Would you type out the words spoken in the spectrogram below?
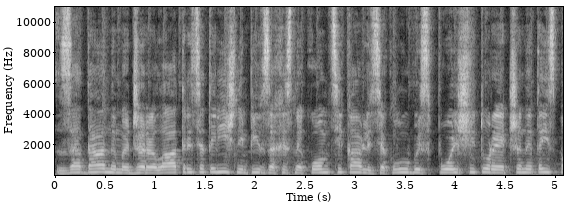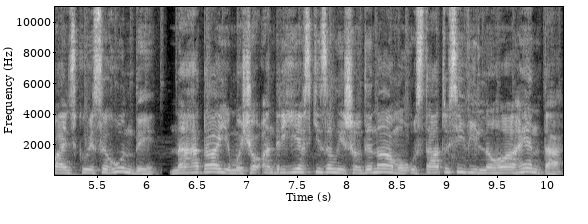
За даними джерела, 30-річним півзахисником цікавляться клуби з Польщі, Туреччини та Іспанської Сегунди. Нагадаємо, що Андрієвський залишив Динамо у статусі вільного агента.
